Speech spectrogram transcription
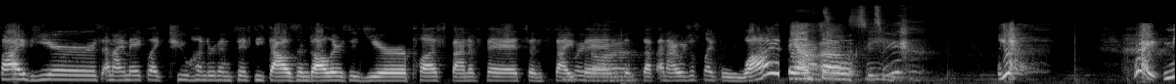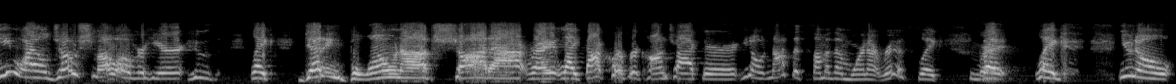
five years and i make like $250000 a year plus benefits and stipends God. and stuff. And i was just like what? Yeah, and so yeah. Right. Meanwhile, Joe Schmo over here, who's like getting blown up, shot at, right? Like that corporate contractor, you know, not that some of them weren't at risk, like, Right. Like you know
